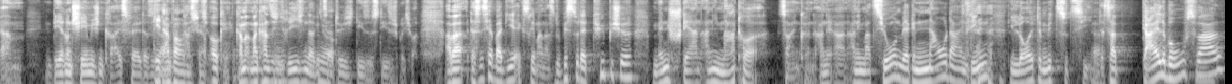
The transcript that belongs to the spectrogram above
ja, in deren chemischen Kreis fällt. Das Geht einfach auch nicht, ja. Okay, kann man, man kann sich nicht riechen, da gibt's ja. natürlich dieses, dieses Sprichwort. Aber das ist ja bei dir extrem anders. Du bist so der typische Mensch, der ein Animator sein könnte. Eine, eine Animation wäre genau dein Ding, die Leute mitzuziehen. Deshalb geile Berufswahl,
